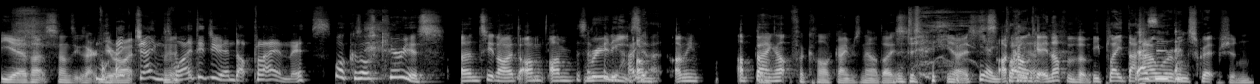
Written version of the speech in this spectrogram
Yeah, that sounds exactly Why, right. James, Yeah. why did you end up playing this? Well, because I was curious, and you know, I, I'm I'm There's really. I'm, I mean, I'm bang up for card games nowadays. You know, it's, Yeah, you I can't it. get enough of them. He played that That's hour in- of Inscription.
